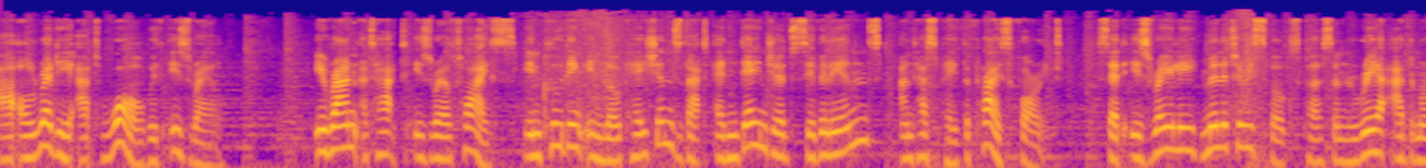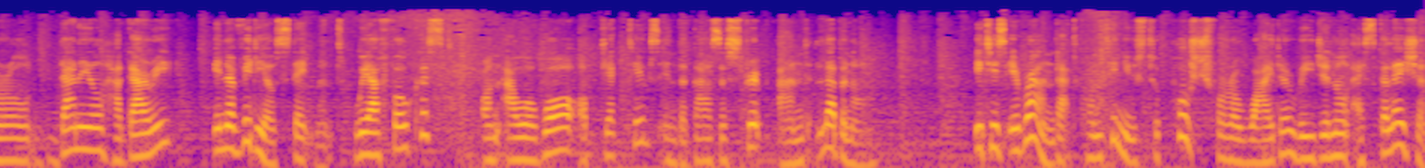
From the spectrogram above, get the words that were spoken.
are already at war with Israel. Iran attacked Israel twice, including in locations that endangered civilians and has paid the price for it, said Israeli military spokesperson Rear Admiral Daniel Hagari in a video statement, we are focused on our war objectives in the Gaza Strip and Lebanon. It is Iran that continues to push for a wider regional escalation.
